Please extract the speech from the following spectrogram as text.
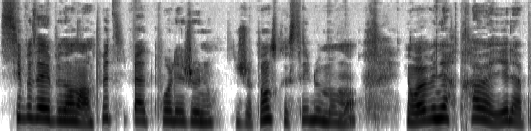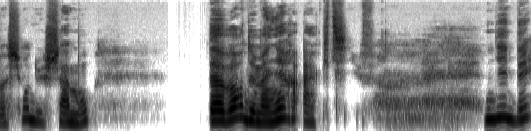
Si vous avez besoin d'un petit pad pour les genoux, je pense que c'est le moment. On va venir travailler la posture du chameau. D'abord de manière active. L'idée,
